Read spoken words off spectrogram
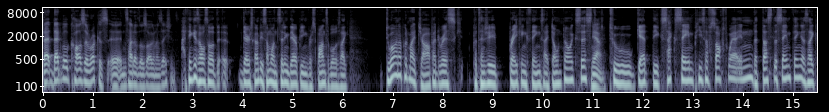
that that will cause a ruckus uh, inside of those organizations. I think it's also the, there's going to be someone sitting there being responsible. It's like, do I want to put my job at risk, potentially breaking things I don't know exist, Yeah. to get the exact same piece of software in that does the same thing? It's like,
